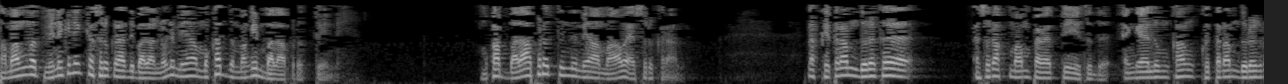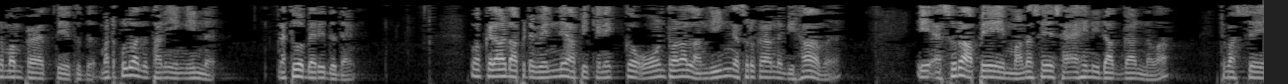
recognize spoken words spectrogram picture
තමන්වත් වෙන කෙනෙක් ඇසුරු කරද්දී බලන්න ඕනේ මෙයා මොකද්ද මගෙන් බලාපොරොත්තු වෙන්නේ? මොකක් බලාපොරොත්තු වෙනද මෙයා මාව ඇසුරු කරන්නේ? නැත්නම් කතරම් දුරක ඇසුරක් මම පැවැත්විය යුතුද? ඇඟැලුම්කම් කතරම් දුරකට මම පැවැත්විය යුතුද? මට පුළුවන් ද තනියෙන් ඉන්න? නැතුව බැරිද දැන්? මොකක් වෙලාවට අපිට වෙන්නේ අපි කෙනෙක්ව ඕන්ට වඩා ළඟින් ඇසුරු කරන්න ගියාම ඒ ඇසුර අපේ මනසේ සෑහෙන ඉඩක් ගන්නවා. ඊට පස්සේ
